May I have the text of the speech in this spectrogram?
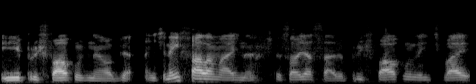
E para os Falcons, né? Óbvio. A gente nem fala mais, né? O pessoal já sabe. Para os Falcons, a gente vai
